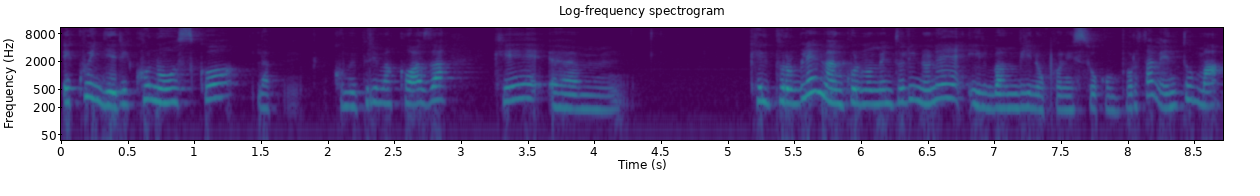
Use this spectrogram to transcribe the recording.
E quindi riconosco la, come prima cosa che, ehm, che, il problema in quel momento lì non è il bambino con il suo comportamento, ma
